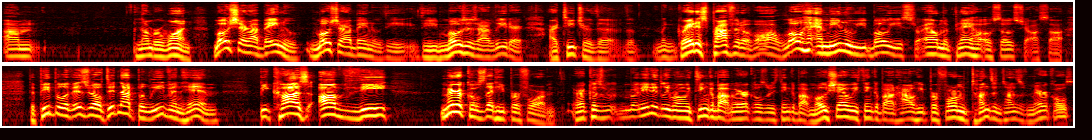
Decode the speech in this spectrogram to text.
Um, Number one, Moshe Rabbeinu, Moshe Rabbeinu, the, the Moses, our leader, our teacher, the, the greatest prophet of all. Lo ha'aminu bo Yisrael mepnei ha'osos she'asa. The people of Israel did not believe in him because of the miracles that he performed. Because immediately when we think about miracles, we think about Moshe, we think about how he performed tons and tons of miracles.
